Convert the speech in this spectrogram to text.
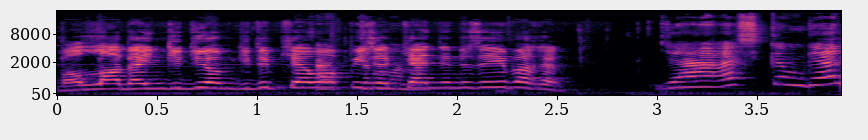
Vallahi ben gidiyorum. Gidip kebap Attım yiyeceğim. onu. Kendinize iyi bakın. Ya aşkım gel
